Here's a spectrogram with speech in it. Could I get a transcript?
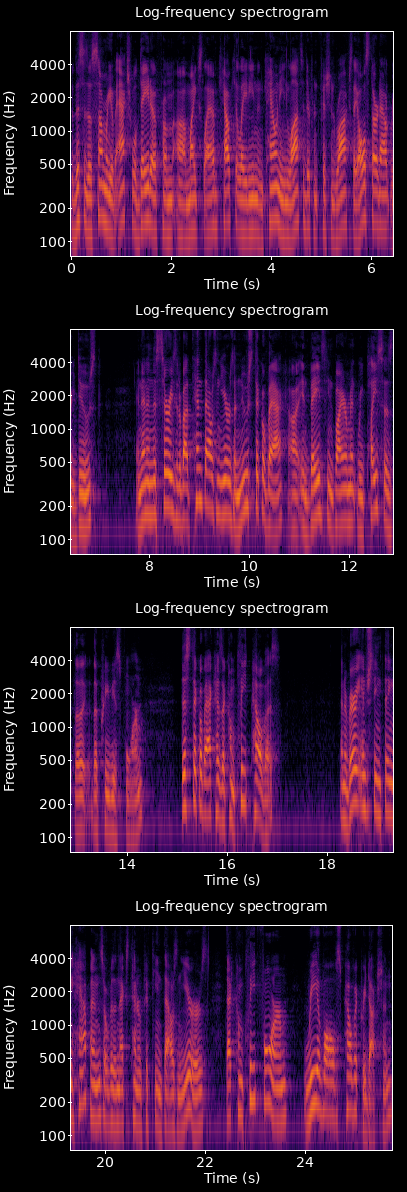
So this is a summary of actual data from uh, Mike's lab, calculating and counting lots of different fish and rocks. They all start out reduced. And then in this series, at about 10,000 years, a new stickleback uh, invades the environment, replaces the, the previous form. This stickleback has a complete pelvis. And a very interesting thing happens over the next 10 or 15,000 years. That complete form re-evolves pelvic reduction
